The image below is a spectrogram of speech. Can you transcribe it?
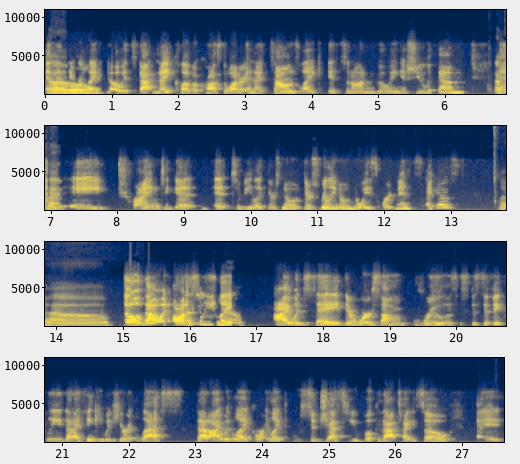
and then oh. they were oh. like no it's that nightclub across the water and it sounds like it's an ongoing issue with them Okay. And they trying to get it to be like there's no there's really no noise ordinance, I guess. Oh. So that would honestly like I would say there were some rooms specifically that I think you would hear it less that I would like or like suggest you book that type. So it,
